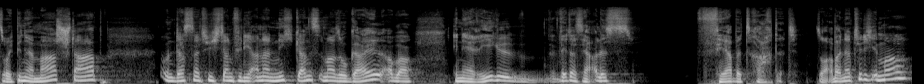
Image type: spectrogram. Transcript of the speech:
So, ich bin der Maßstab. Und das natürlich dann für die anderen nicht ganz immer so geil, aber in der Regel wird das ja alles fair betrachtet. So, aber natürlich immer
